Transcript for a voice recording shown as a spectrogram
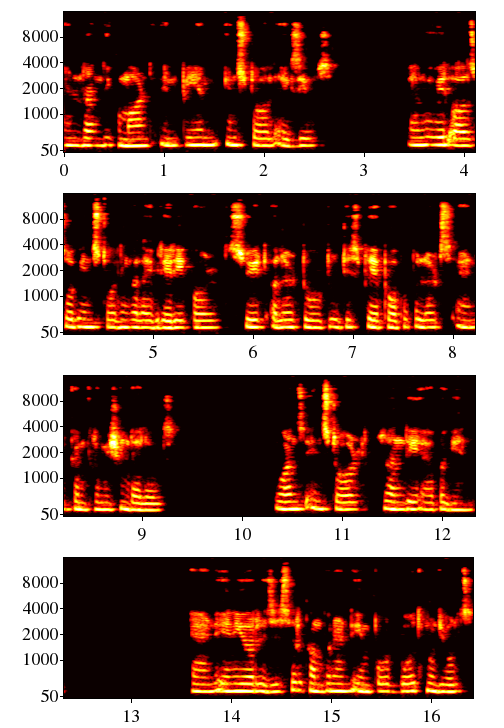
and run the command npm install Axios. And we will also be installing a library called Sweet Alert 2 to display pop-up alerts and confirmation dialogues. Once installed, run the app again. And in your register component, import both modules.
